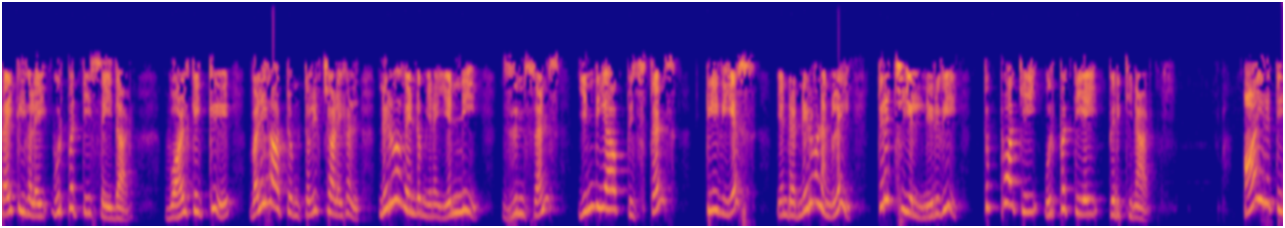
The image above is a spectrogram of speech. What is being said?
சைக்கிள்களை உற்பத்தி செய்தார். வாழ்க்கைக்கு வழிகாட்டும் தொழிற்சாலைகள் நிறுவ வேண்டும் என எண்ணி ஜிம்சன்ஸ் இந்தியா பிஸ்டன்ஸ் டிவிஎஸ் என்ற நிறுவனங்களை திருச்சியில் நிறுவி துப்பாக்கி உற்பத்தியை பெருக்கினார். ஆயிரத்தி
